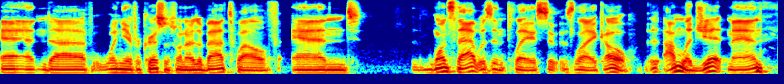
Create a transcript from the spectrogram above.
And uh, one year for Christmas when I was about 12. And once that was in place, it was like, oh, I'm legit, man.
